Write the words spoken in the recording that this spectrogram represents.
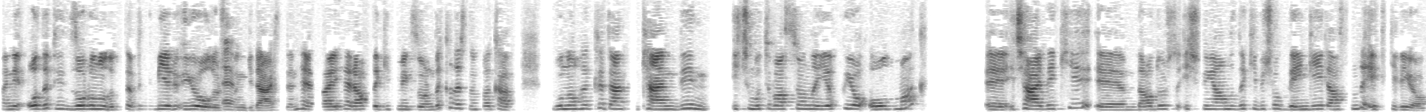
hani o da bir zorunluluk. Tabii bir yere üye olursun Evet. gidersin. Her ay her hafta gitmek zorunda kalırsın. Fakat bunu hakikaten kendin iç motivasyonla yapıyor olmak e, içerideki e, daha doğrusu iş dünyamızdaki birçok dengeyi de aslında etkiliyor.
